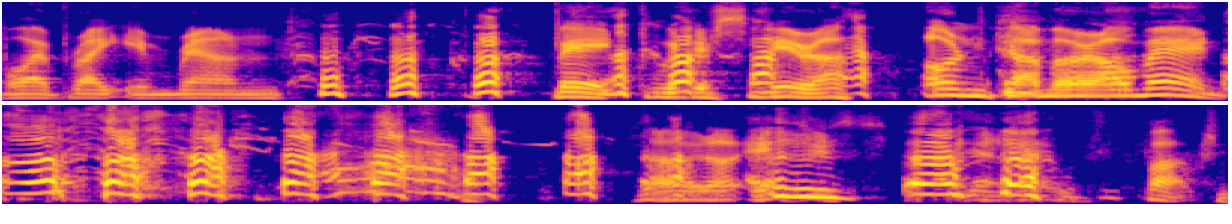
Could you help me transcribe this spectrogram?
vibrating round bed with a mirror. On come her old man. so like, it just, you know, fucks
